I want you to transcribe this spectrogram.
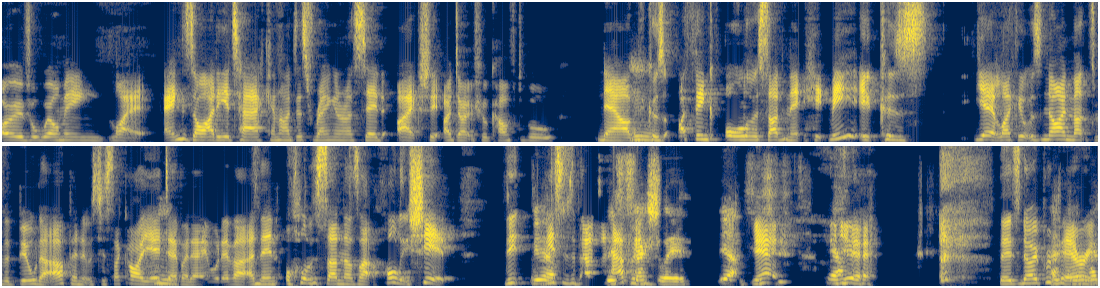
overwhelming like anxiety attack, and I just rang her and I said, "I actually I don't feel comfortable." Now mm. because I think all of a sudden it hit me because yeah, like it was nine months of a build up and it was just like, oh yeah, mm. day by day, whatever. And then all of a sudden I was like, holy shit, this, yeah. this is about to this happen. actually, yeah. Yeah. yeah. yeah. There's no preparing.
